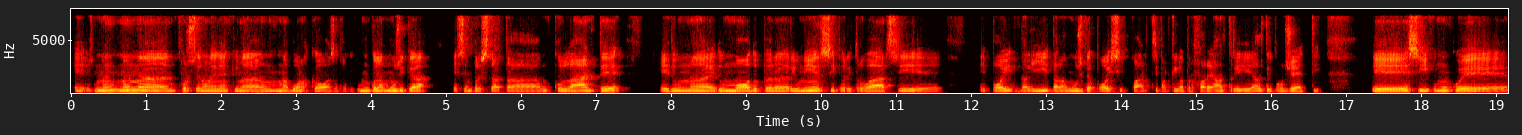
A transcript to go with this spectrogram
e non, non, forse non è neanche una, una, buona cosa, perché comunque la musica è sempre stata un collante ed un, ed un modo per riunirsi, per ritrovarsi e, e, poi da lì, dalla musica poi si, part, si partiva per fare altri, altri progetti. E sì, comunque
